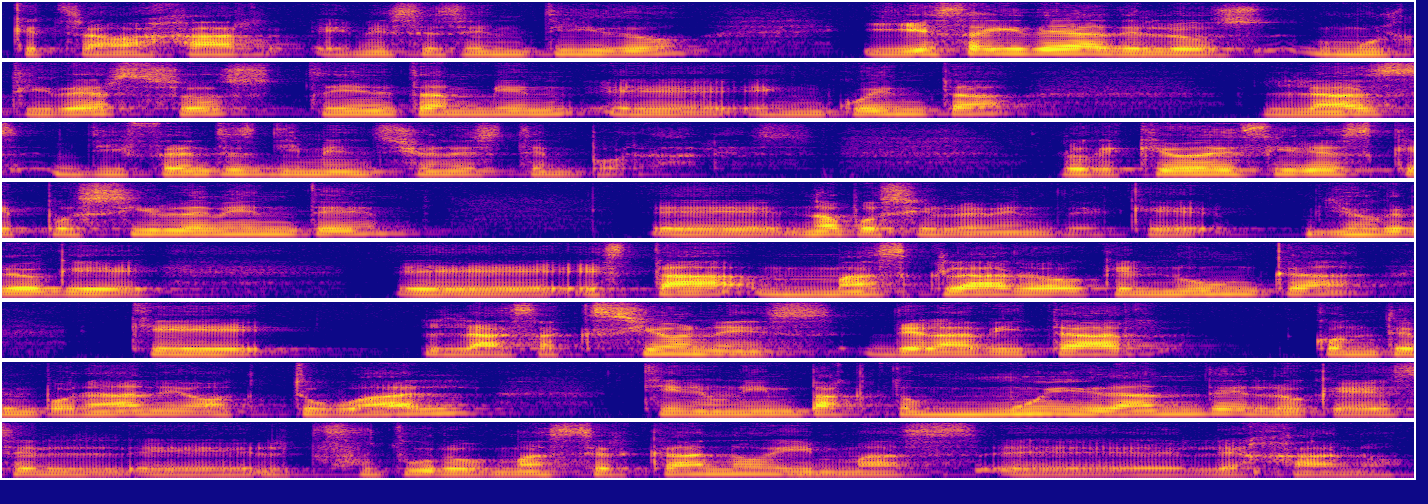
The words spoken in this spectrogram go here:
que trabajar en ese sentido y esa idea de los multiversos tiene también eh, en cuenta las diferentes dimensiones temporales. Lo que quiero decir es que posiblemente, eh, no posiblemente, que yo creo que eh, está más claro que nunca que las acciones del habitar contemporáneo actual tiene un impacto muy grande en lo que es el, futuro más cercano y más lejano.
